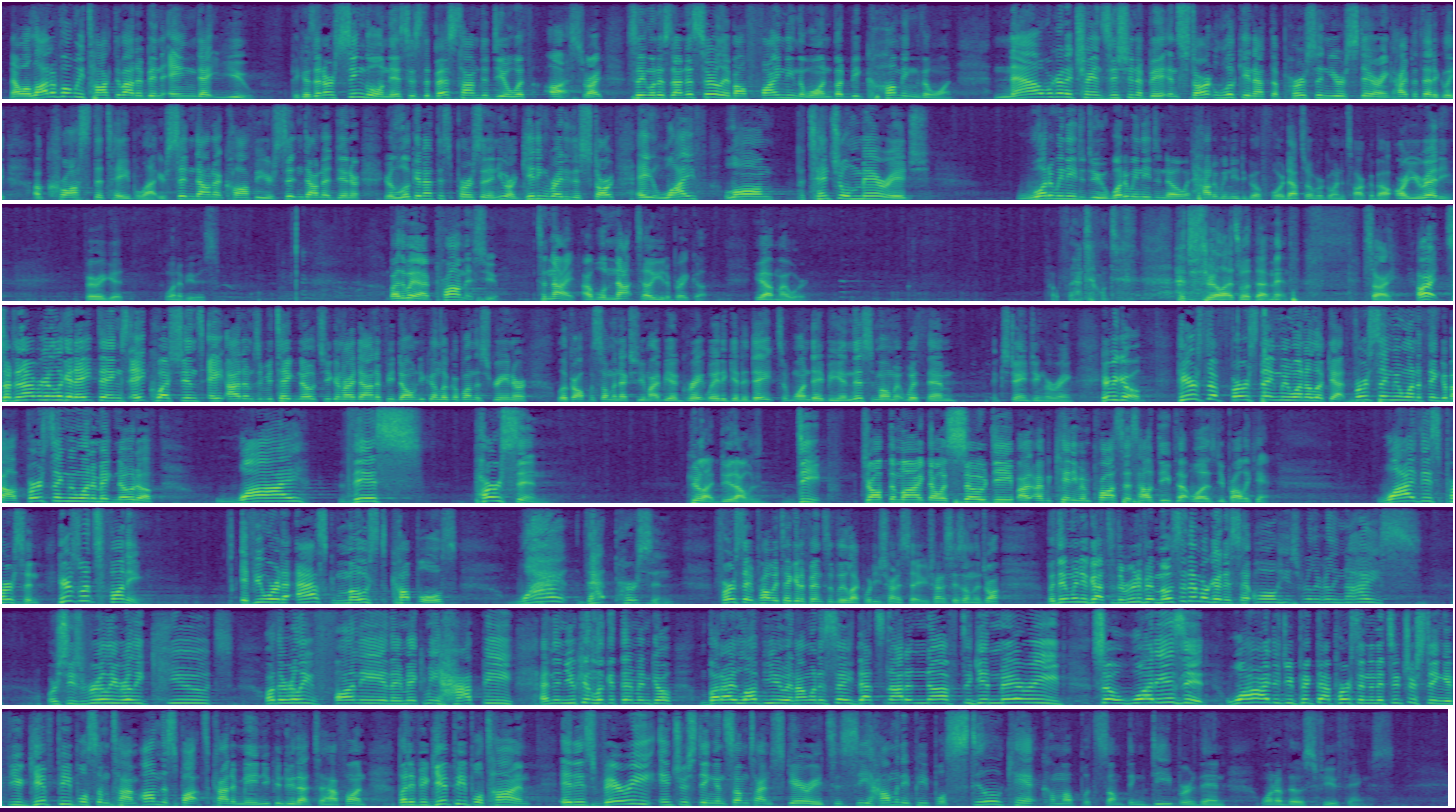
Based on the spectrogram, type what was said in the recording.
Now, a lot of what we talked about have been aimed at you Because in our singleness, it's the best time to deal with us, right? Singleness not necessarily about finding the one, but becoming the one. Now we're going to transition a bit and start looking at the person you're staring, hypothetically, across the table at. You're sitting down at coffee, you're sitting down at dinner, you're looking at this person, and you are getting ready to start a lifelong potential marriage. What do we need to do? What do we need to know? And how do we need to go forward? That's what we're going to talk about. Are you ready? Very good. One of you is. By the way, I promise you, tonight, I will not tell you to break up. You have my word. Hopefully, I don't. I just realized what that meant. Sorry. All right, so tonight we're going to look at eight things, eight questions, eight items. If you take notes, you can write down. If you don't, you can look up on the screen or look off with someone next to you. Might be a great way to get a date to one day be in this moment with them exchanging a ring. Here we go. Here's the first thing we want to look at. First thing we want to think about. First thing we want to make note of. Why this person. You're like, dude, that was deep. Drop the mic. That was so deep. I, I can't even process how deep that was. You probably can't. Why this person? Here's what's funny. If you were to ask most couples, why that person? First, they'd probably take it offensively, like, what are you trying to say? Are you trying to say something wrong? But then when you got to the root of it, most of them are going to say, oh, he's really, really nice. Or she's really, really cute or they're really funny and they make me happy. And then you can look at them and go, but I love you. And I want to say, that's not enough to get married. So what is it? Why did you pick that person? And it's interesting if you give people some time, on the spot's kind of mean. You can do that to have fun. But if you give people time, it is very interesting and sometimes scary to see how many people still can't come up with something deeper than one of those few things.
